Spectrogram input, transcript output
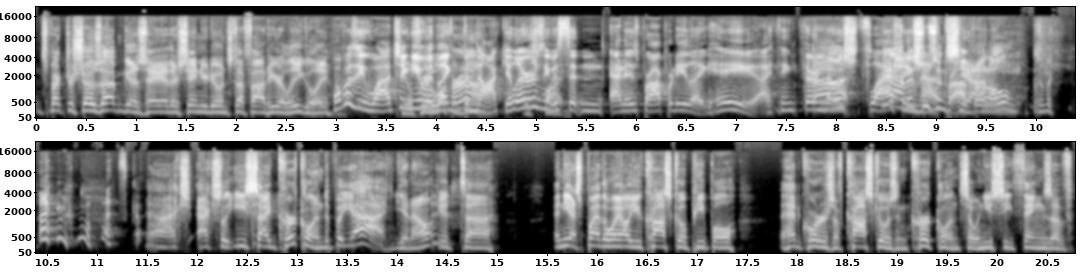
Inspector shows up and goes, Hey, they're saying you're doing stuff out here illegally. What was he watching Feel you with like around. binoculars? He was sitting at his property, like, "Hey, I think they're Uh, not this- flashing." Yeah, this was in properly." Seattle. in the Like, what's going? Yeah, actually, actually East Side Kirkland, but yeah, you know, it uh and yes, by the way, all you Costco people, the headquarters of Costco is in Kirkland, so when you see things of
